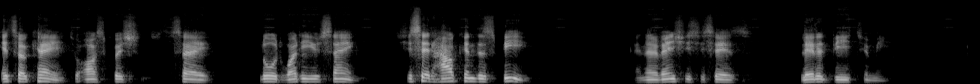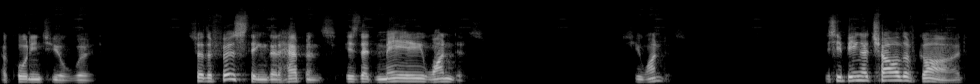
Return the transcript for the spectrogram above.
It's okay to ask questions, to say, Lord, what are you saying? She said, How can this be? And then eventually she says, Let it be to me, according to your word. So the first thing that happens is that Mary wonders. She wonders. You see, being a child of God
